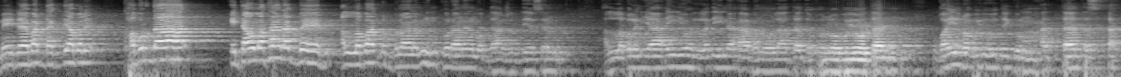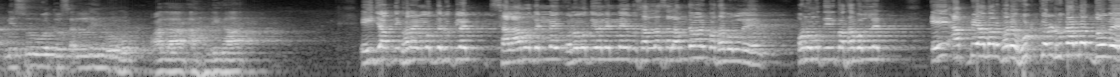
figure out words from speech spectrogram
মেয়েটা এবার ডাক দেয়া বলে খবরদার এটাও মাথায় রাখবেন, আল্লাহ পাক রব্বুল আলামিন কোরআনের মধ্যে দিয়েছেন। আল্লাহ বলেন, ইয়া আইয়ুহাল্লাযীনা আমানু লা তাদখুলু বুয়ুতান এই যে আপনি ঘরের মধ্যে ঢুকলেন, সালামও দেন নাই, অনুমতিও নেন নাই, অথচ সালাম দেওয়ার কথা বললেন, অনুমতির কথা বললেন। এই আপনি আমার ঘরে হুট করে ঢুকার মাধ্যমে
